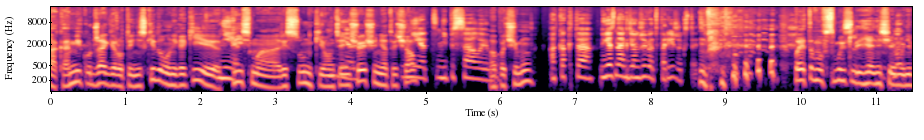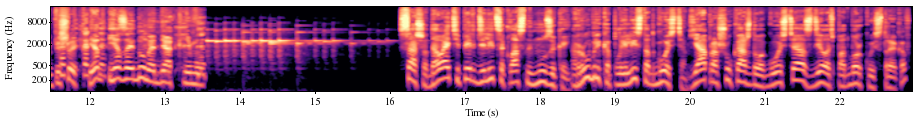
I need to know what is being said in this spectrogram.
Так, а Мику Джаггеру ты не скидывал никакие Нет. письма, рисунки? Он тебе Нет. ничего еще не отвечал? Нет, не писала его. А почему? А как-то... Ну, я знаю, где он живет, в Париже, кстати. Поэтому в смысле я ничего Ну, ему не пишу. я зайду на днях к нему. Саша, давай теперь делиться классной музыкой. Рубрика «Плейлист от гостя». Я прошу каждого гостя сделать подборку из треков,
